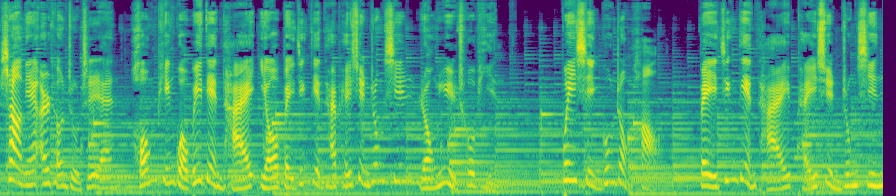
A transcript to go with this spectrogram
少年儿童主持人，红苹果微电台由北京电台培训中心荣誉出品，微信公众号。北京电台培训中心。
